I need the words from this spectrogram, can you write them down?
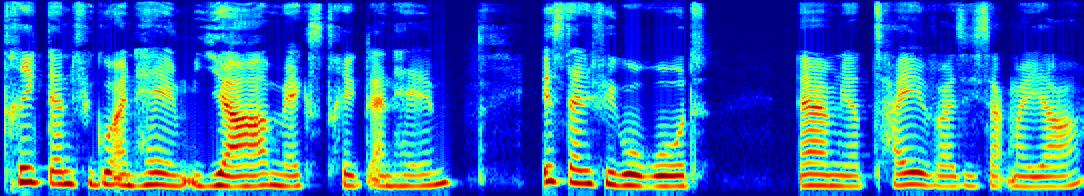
Trägt deine Figur einen Helm? Ja, Max trägt einen Helm. Ist deine Figur rot? Ähm, ja, teilweise, ich sag mal ja.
